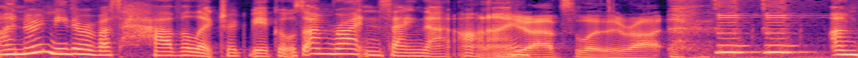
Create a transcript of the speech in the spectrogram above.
I know neither of us have electric vehicles. I'm right in saying that, aren't I? You're absolutely right. I'm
